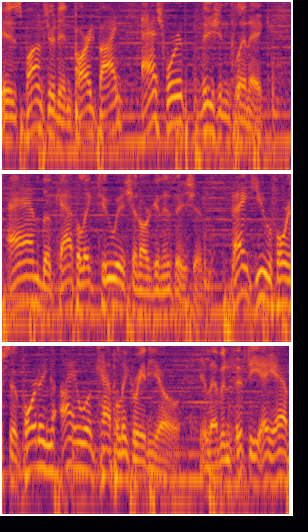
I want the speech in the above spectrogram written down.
is sponsored in part by Ashworth Vision Clinic and the Catholic Tuition Organization. Thank you for supporting Iowa Catholic Radio, 1150 AM,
